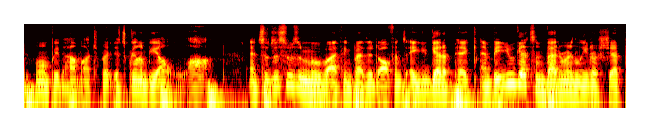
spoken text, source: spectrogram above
It won't be that much, but it's gonna be a lot. And so this was a move I think by the Dolphins. A, you get a pick, and B, you get some veteran leadership.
